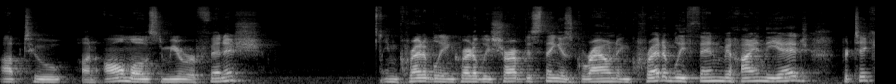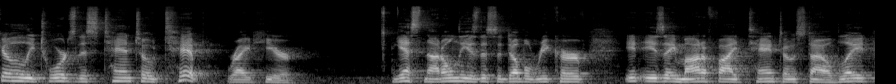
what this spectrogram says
up to an almost mirror finish. Incredibly, incredibly sharp. This thing is ground incredibly thin behind the edge, particularly towards this Tanto tip right here. Yes, not only is this a double recurve, it is a modified Tanto style blade.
